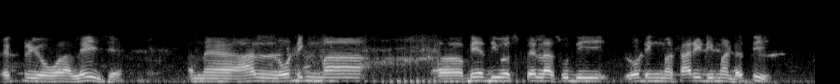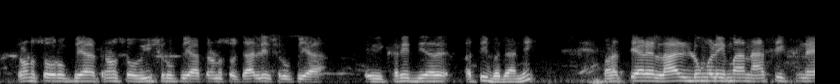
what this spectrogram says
ફેક્ટરીઓવાળા લે છે. અને હાલ લોડિંગમાં બે દિવસ પહેલાં સુધી લોડિંગમાં સારી ડિમાન્ડ હતી. ત્રણસો રૂપિયા, ત્રણસો વીસ રૂપિયા, ત્રણસો ચાલીસ રૂપિયા એવી ખરીદી હતી બધાની. પણ અત્યારે લાલ ડુંગળીમાં નાસિક ને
